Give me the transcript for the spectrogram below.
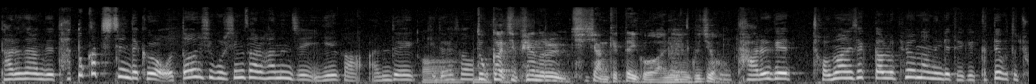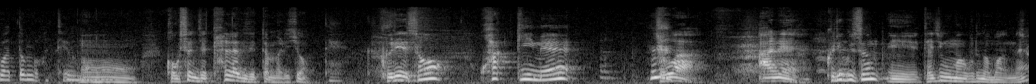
다른 사람들이 다 똑같이 치는데 그걸 어떤 식으로 심사를 하는지 이해가 안 되기도 해서 똑같이 피아노를 치지 않겠다 이거 아니에요, 그죠? 다르게 저만의 색깔로 표현하는 게 되게 그때부터 좋았던 것 같아요. 어, 거기서 이제 탈락이 됐단 말이죠. 네. 그래서 홧김에 저와 아내 그리고서 이 대중음악으로 넘어왔나요?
